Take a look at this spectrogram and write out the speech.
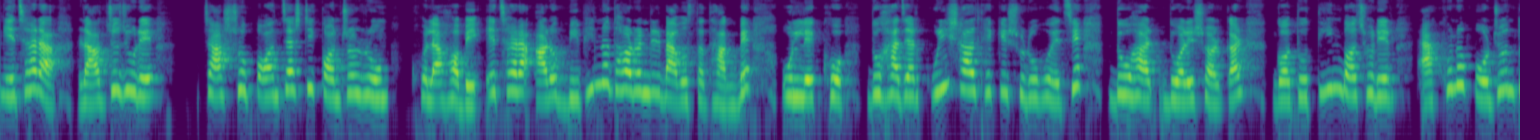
এছাড়া রাজ্য জুড়ে চারশো পঞ্চাশটি কন্ট্রোল রুম খোলা হবে। এছাড়া আরও বিভিন্ন ধরনের ব্যবস্থা থাকবে। উল্লেখ্য দু হাজার কুড়ি সাল থেকে শুরু হয়েছে দুহার, দুয়ারে সরকার। গত তিন বছরের এখনও পর্যন্ত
